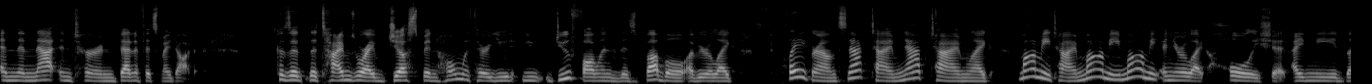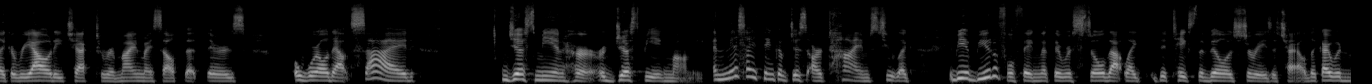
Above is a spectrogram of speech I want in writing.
And then that in turn benefits my daughter because at the times where I've just been home with her, you you do fall into this bubble of your like playground, snack time, nap time, like mommy time, mommy, mommy, and you're like, holy shit, I need like a reality check to remind myself that there's a world outside just me and her or just being mommy. And this I think of just our times too. Like it'd be a beautiful thing that there was still that like it takes the village to raise a child. Like I would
